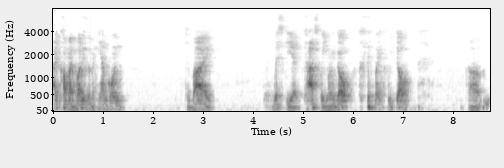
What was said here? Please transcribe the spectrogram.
I call my buddies. I'm like, hey, I'm going to buy whiskey at Costco. You want to go? like we go. Um,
